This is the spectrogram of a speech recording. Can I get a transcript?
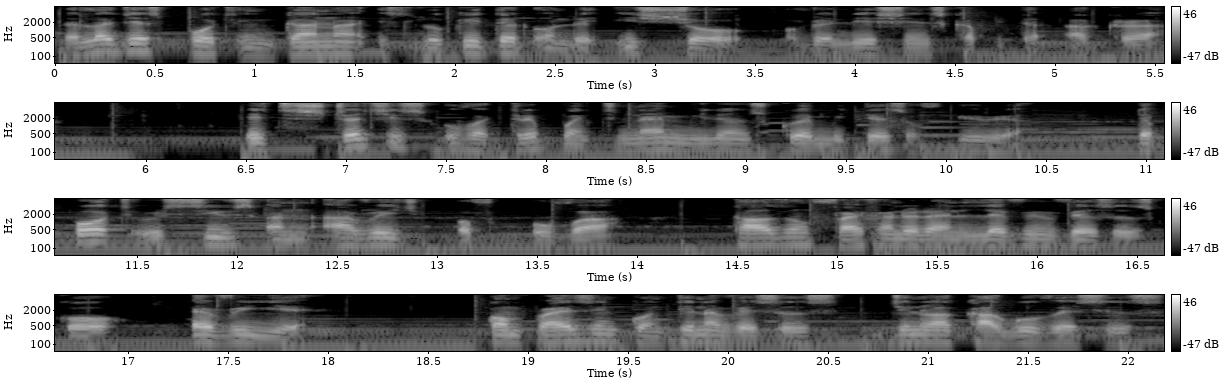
The largest port in Ghana is located on the east shore of the nation's capital, Accra. It stretches over 3.9 million square meters of area. The port receives an average of over 1,511 vessels call every year, comprising container vessels, general cargo vessels,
